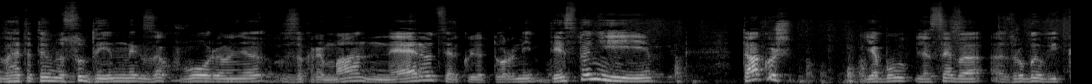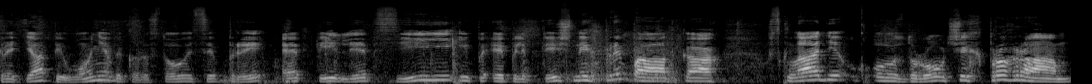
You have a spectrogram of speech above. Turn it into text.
вегетативно-судинних захворювань, зокрема нейроциркуляторній дистонії. Також я був для себе е, зробив відкриття півонія використовується при епілепсії і епілептичних припадках. В складі оздоровчих програм.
